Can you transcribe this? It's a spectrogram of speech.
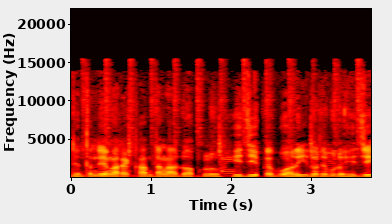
dinten dia ngarekam tanggal 20 hiji Februari 2020 hiji.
